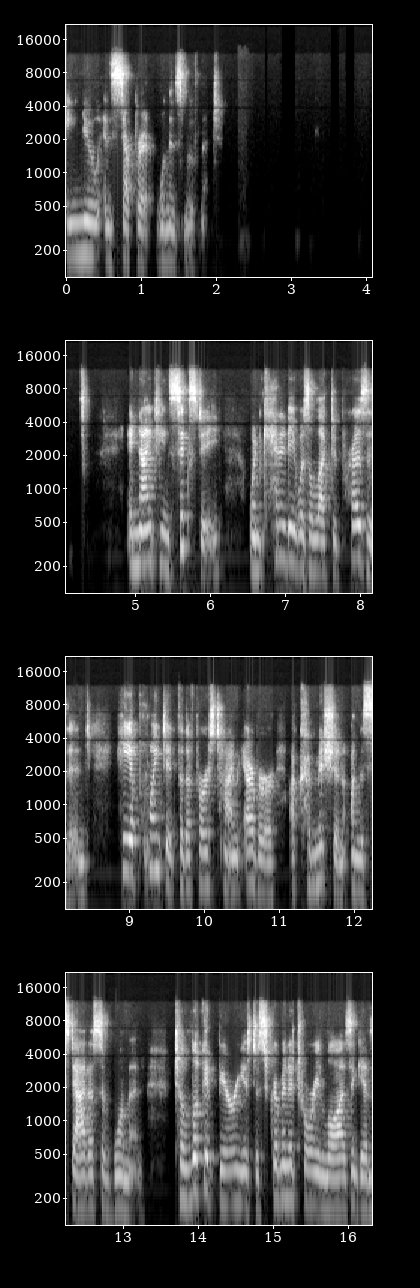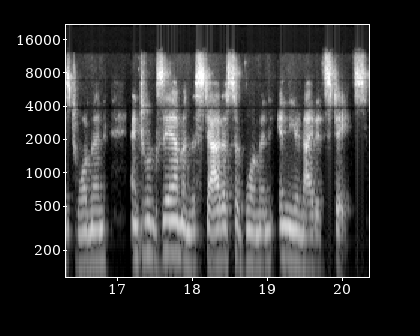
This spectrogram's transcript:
a new and separate women's movement. In 1960, when Kennedy was elected president, he appointed for the first time ever a commission on the status of woman to look at various discriminatory laws against women and to examine the status of women in the United States.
